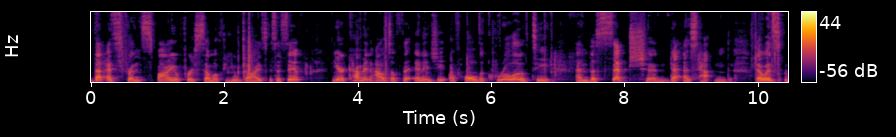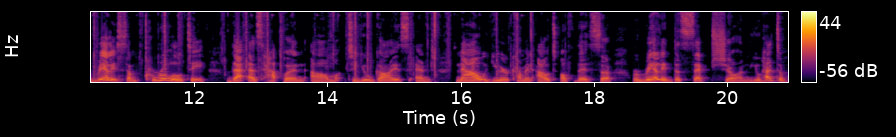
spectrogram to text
that has transpired for some of you guys. It's as if you're coming out of the energy of all the cruelty and deception that has happened. There was really some cruelty that has happened um, to you guys, and now you're coming out of this uh, really deception. You had to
